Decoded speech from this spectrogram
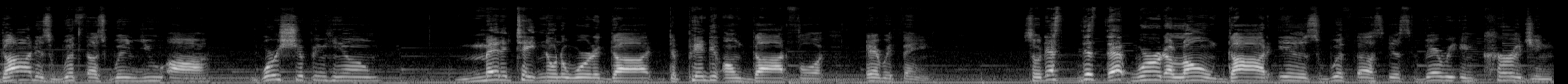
God is with us when you are worshiping Him, meditating on the Word of God, depending on God for everything. So that's this that word alone, God is with us, is very encouraging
